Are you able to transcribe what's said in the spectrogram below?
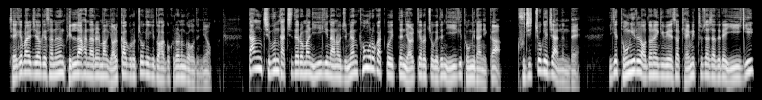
재개발 지역에서는 빌라 하나를 막 10가구로 쪼개기도 하고 그러는 거거든요. 땅 지분 가치대로만 이익이 나눠지면 통으로 갖고 있던 10개로 쪼개든 이익이 동일하니까 굳이 쪼개지 않는데 이게 동의를 얻어내기 위해서 개미 투자자들의 이익이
